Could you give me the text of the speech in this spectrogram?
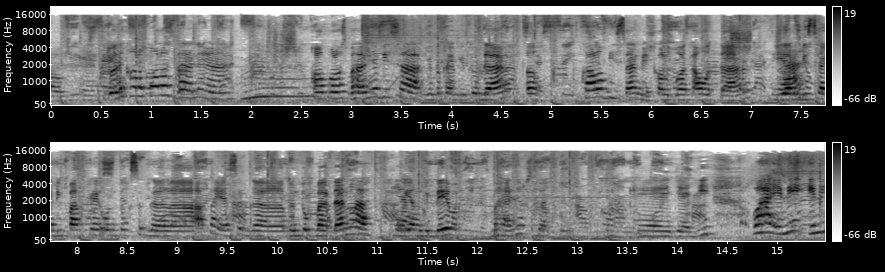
oke. Kecuali kalau polos bahannya. Hmm. Kalau polos bahannya bisa gitu kayak gitu dan eh, kalau bisa nih kalau buat outer biar Ya. bisa dipakai untuk segala apa ya segala bentuk badan lah Ya. yang gede bahannya harus baku. Oke, jadi wah ini ini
